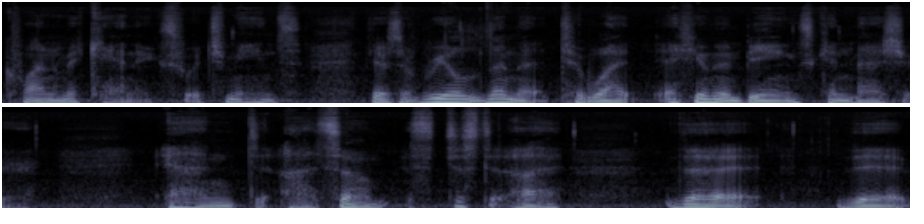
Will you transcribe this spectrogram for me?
quantum mechanics, which means there's a real limit to what uh, human beings can measure. And uh, so it's just uh, the the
